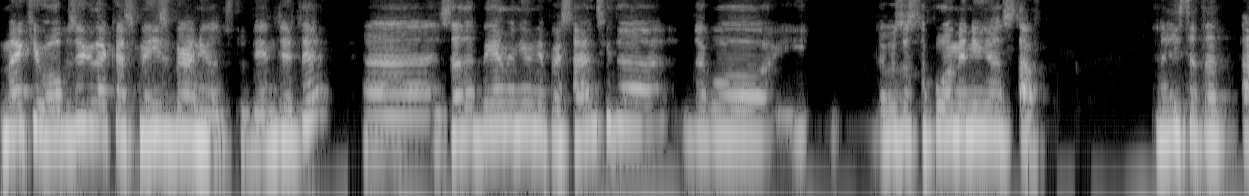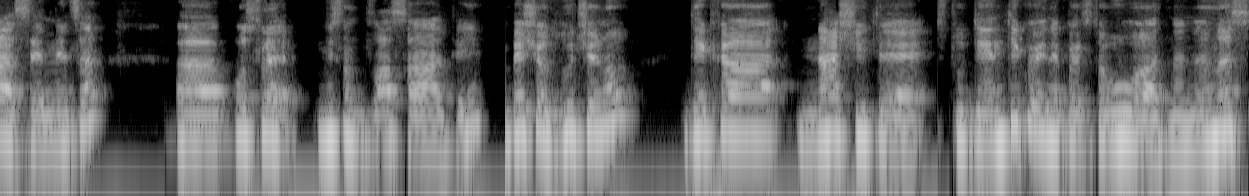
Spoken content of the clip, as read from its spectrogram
имајќи во обзир дека сме избрани од студентите, за да биеме нивни представници да да го да го застапуваме нивниот став. На истата таа седница, а, после, мислам, два сати, беше одлучено дека нашите студенти кои не представуваат на ННС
